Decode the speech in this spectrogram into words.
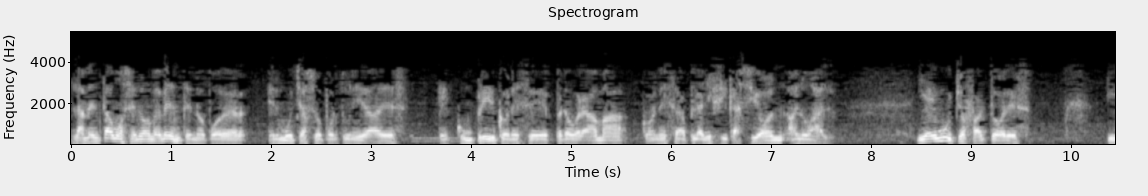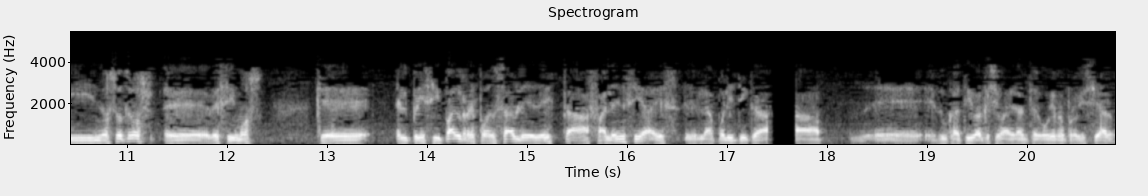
Lamentamos enormemente no poder en muchas oportunidades eh, cumplir con ese programa, con esa planificación anual. Y hay muchos factores y nosotros eh, decimos que el principal responsable de esta falencia es eh, la política eh, educativa que lleva adelante el gobierno provincial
